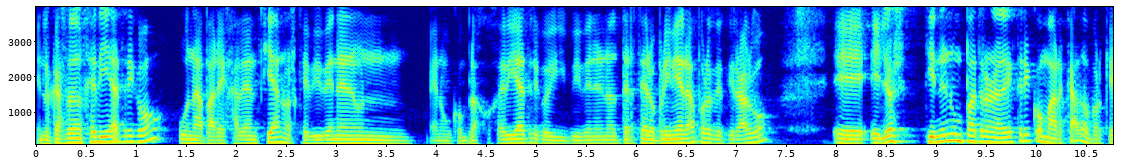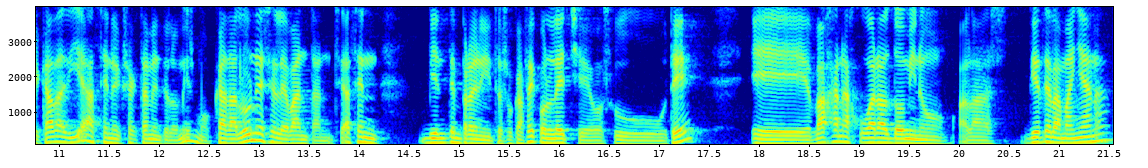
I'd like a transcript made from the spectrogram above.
en el caso de un geriátrico, una pareja de ancianos que viven en un, complejo geriátrico y viven en el tercero primera, por decir algo, eh, ellos tienen un patrón eléctrico marcado porque cada día hacen exactamente lo mismo. Cada lunes se levantan, se hacen bien tempranito su café con leche o su té, eh, bajan a jugar al domino a las 10 de la mañana,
